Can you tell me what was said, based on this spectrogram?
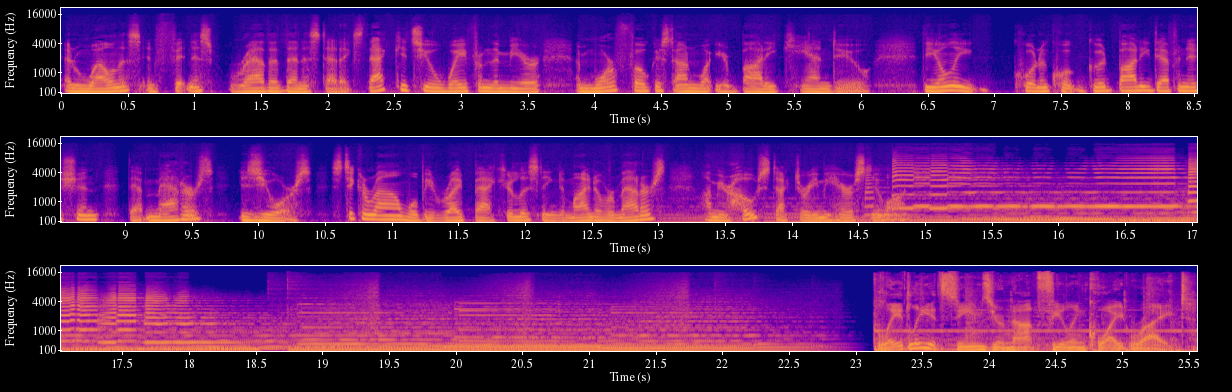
and wellness and fitness rather than aesthetics. That gets you away from the mirror and more focused on what your body can do. The only quote unquote good body definition that matters is yours. Stick around, we'll be right back. You're listening to Mind Over Matters. I'm your host, Dr. Aimee Harris Nuon. Lately, it seems you're not feeling quite right,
